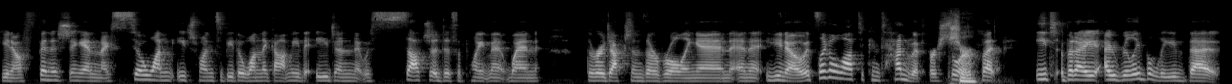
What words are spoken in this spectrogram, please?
you know, finishing it, and I so wanted each one to be the one that got me the agent. And it was such a disappointment when the rejections are rolling in, and it, you know, it's like a lot to contend with for sure. sure. But each, but I, I really believe that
